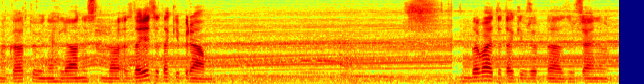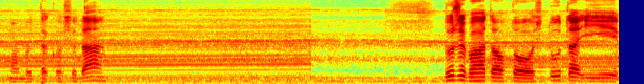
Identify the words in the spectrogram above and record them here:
на карту і не глянеш. Да, Здається, так і прямо. Ну давайте так і вже, да, звичайно, мабуть, так ось сюди. Дуже багато авто ось тут і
